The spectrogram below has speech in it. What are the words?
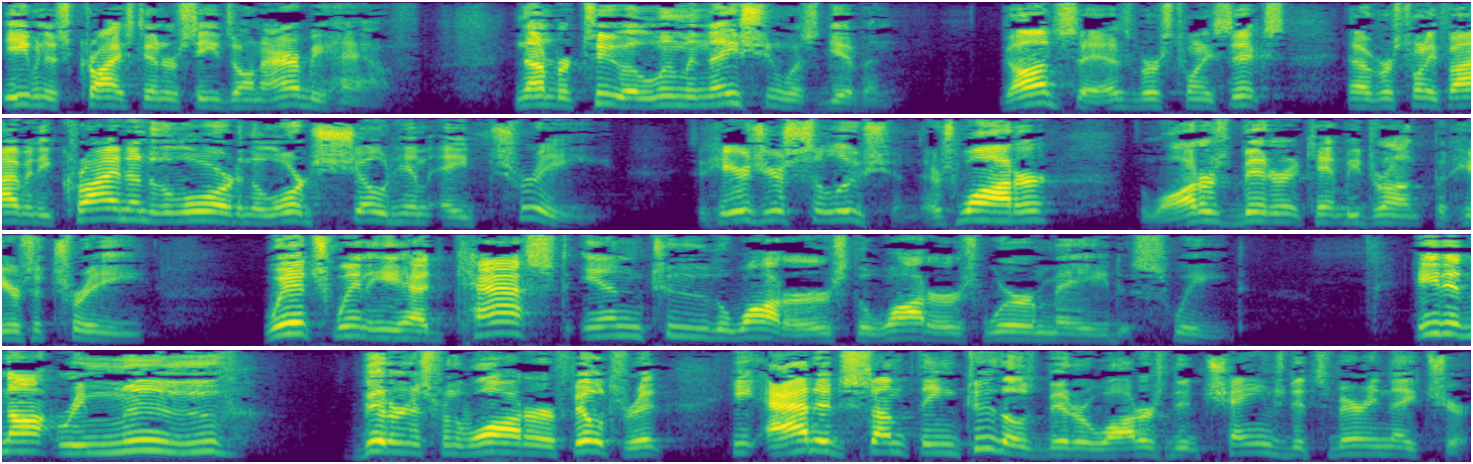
even as Christ intercedes on our behalf. Number two, illumination was given. God says, verse 26, uh, verse 25, and he cried unto the Lord, and the Lord showed him a tree. He said, here's your solution. There's water. The water's bitter, and it can't be drunk, but here's a tree which when he had cast into the waters, the waters were made sweet. He did not remove bitterness from the water or filter it. He added something to those bitter waters and it changed its very nature.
